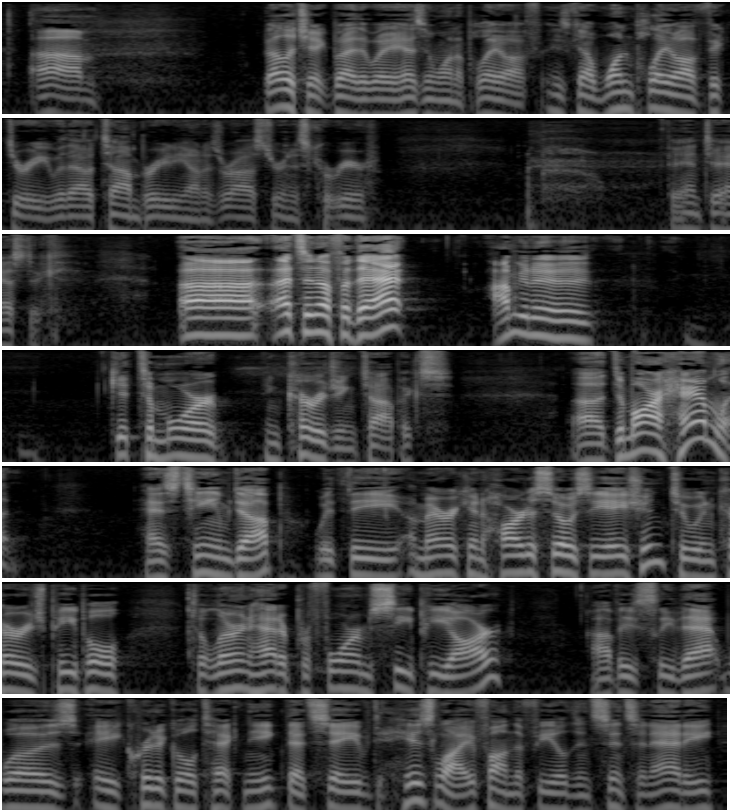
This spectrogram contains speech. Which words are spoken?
Belichick, by the way, hasn't won a playoff. He's got one playoff victory without Tom Brady on his roster in his career. Fantastic. Uh, that's enough of that. I'm going to get to more encouraging topics. Uh, Damar Hamlin has teamed up with the American Heart Association to encourage people to learn how to perform CPR. Obviously, that was a critical technique that saved his life on the field in Cincinnati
